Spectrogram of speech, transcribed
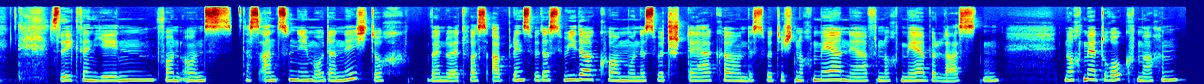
es liegt an jedem von uns, das anzunehmen oder nicht. Doch wenn du etwas ablehnst, wird das wiederkommen und es wird stärker und es wird dich noch mehr nerven, noch mehr belasten, noch mehr Druck machen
